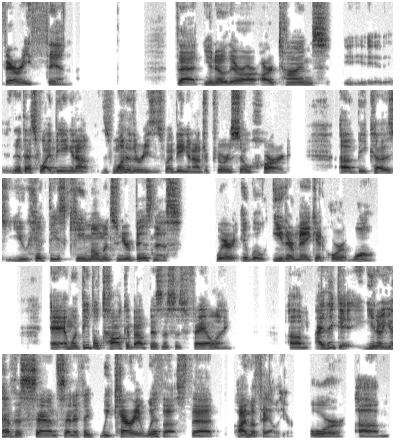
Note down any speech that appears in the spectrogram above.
very thin. That you know there are are times that that's why being an is one of the reasons why being an entrepreneur is so hard uh, because you hit these key moments in your business where it will either make it or it won't. And when people talk about businesses failing, um, I think it, you know you have this sense, and I think we carry it with us that I'm a failure, or um,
